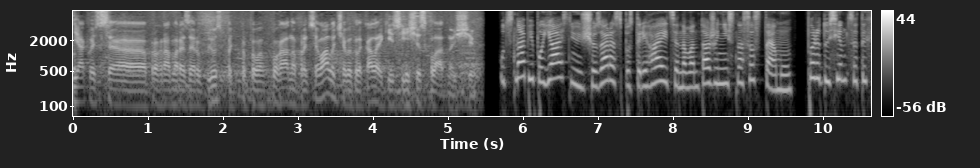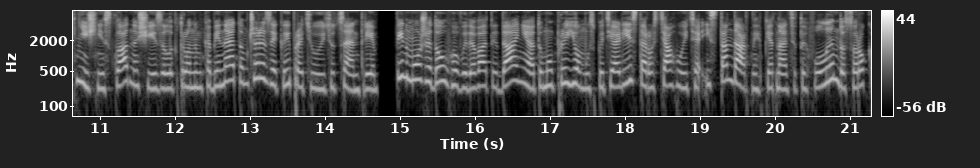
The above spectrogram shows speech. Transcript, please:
якось е, програма Резерв Плюс по- по- погано працювала чи викликала якісь інші складнощі. У ЦНАПі пояснюють, що зараз спостерігається навантаженість на систему. Передусім, це технічні складнощі із електронним кабінетом, через який працюють у центрі. Він може довго видавати дані, а тому прийом у спеціаліста розтягується із стандартних 15 хвилин до 40.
